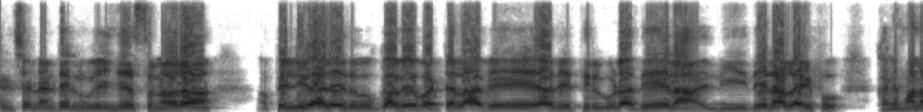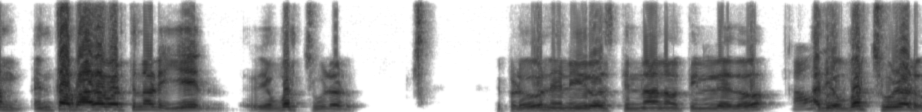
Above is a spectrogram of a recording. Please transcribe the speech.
ఇన్సల్ట్ అంటే నువ్వేం చేస్తున్నావురా? పెళ్ళి కాలేదు గవే బట్టలు అవే అదే తిరుగుడు అదే నీ ఇదే నా లైఫ్ కానీ మనం ఎంత బాధపడుతున్నాడు ఏ ఎవరు చూడడు. ఇప్పుడు నేను ఈ రోజు తిన్నానో తినలేదో అది ఎవ్వరు చూడడు.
